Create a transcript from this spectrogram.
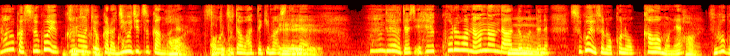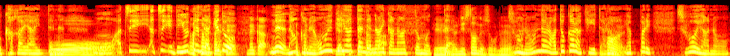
うん。なんかすごい彼女から充実感がね、はい。こう伝わってきましてね。えほんで、私、え、これは何なんだと思ってね、うん。すごいその、この顔もね、はい。すごく輝いてね、もう暑い、暑いって言ってんだけど なんかね、なんかね、思い切りやったんじゃないかなと思っえて。ー何したんでしょうね。そうね、ほんだら後から聞いたら、はい。やっぱりすごいあの、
